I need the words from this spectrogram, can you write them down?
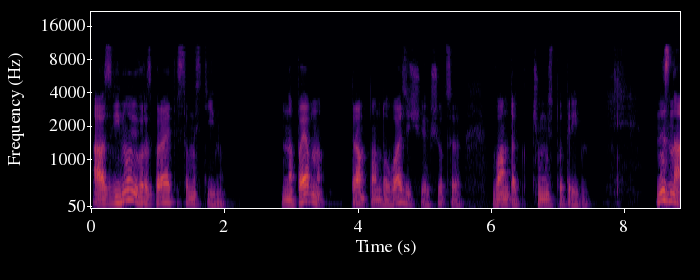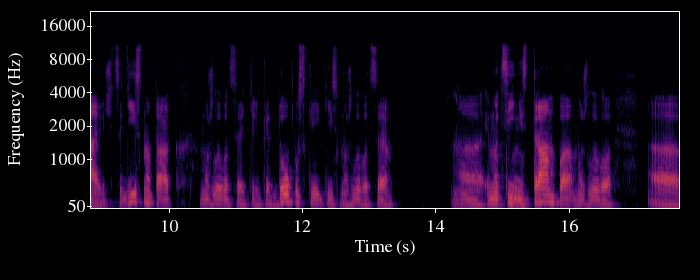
А з війною ви розбираєтесь самостійно. Напевно, Трамп мав на увазі, що якщо це вам так чомусь потрібно. Не знаю, чи це дійсно так. Можливо, це тільки допуски якісь, можливо, це е, емоційність Трампа, можливо, е,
